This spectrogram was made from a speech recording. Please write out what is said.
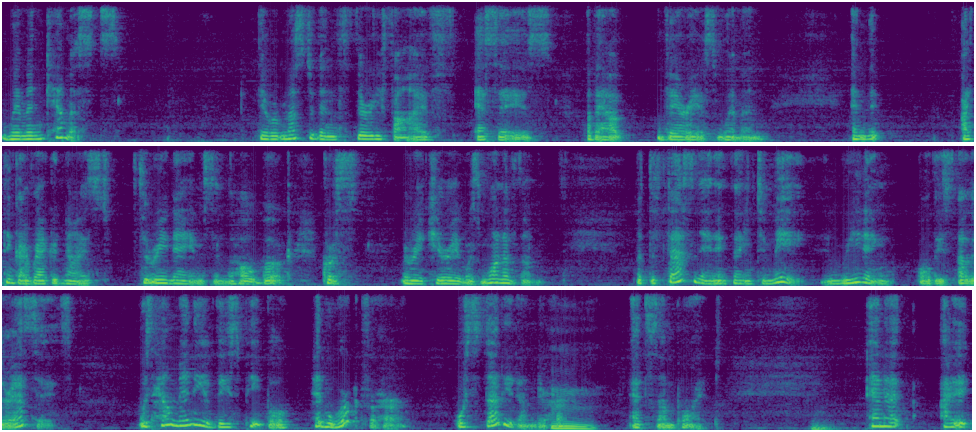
women chemists there were, must have been 35 essays about various women. And the, I think I recognized three names in the whole book. Of course, Marie Curie was one of them. But the fascinating thing to me in reading all these other essays was how many of these people had worked for her or studied under her mm. at some point. And I, I,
